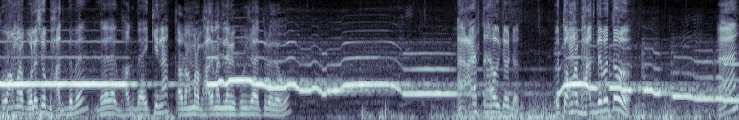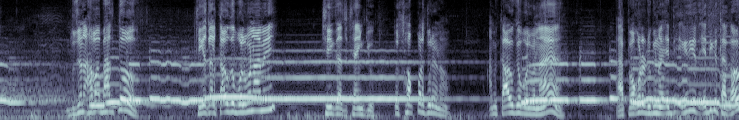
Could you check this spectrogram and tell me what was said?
তো আমার বলেছে ভাগ দেবে, দেখা যাক ভাগ দেয় কি না কারণ আমার ভাগ না দিলে আমি পুলিশ তুলে দেবো। হ্যাঁ আরেকটা হ্যাঁ ওইটা ওইটা। ওই তো আমার ভাগ দেবে তো? হ্যাঁ? দুজন হাবা ভাগ তো? ঠিক আছে, তাহলে কাউকে বলব না আমি? ঠিক আছে থ্যাংক ইউ তো সব করে তুলে নাও। আমি কাউকে বলব না হ্যাঁ? হ্যাঁ পকেটে ঢুকি না এদিকে এদিকে- থাকাও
